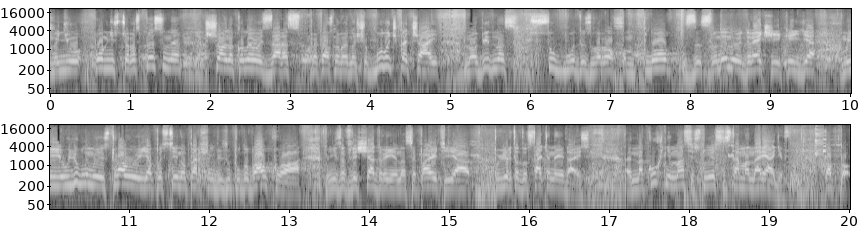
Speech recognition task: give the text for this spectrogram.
Меню повністю розписане. Щойно коли ось зараз прекрасно видно, що булочка, чай. На обід у нас суп буде з горохом, плов з свининою, до речі, який є моєю улюбленою стравою. Я постійно першим біжу по добавку, а мені завжди щедро її насипають, і я, повірте, достатньо наїдаюсь. На кухні в нас існує система нарядів. Тобто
